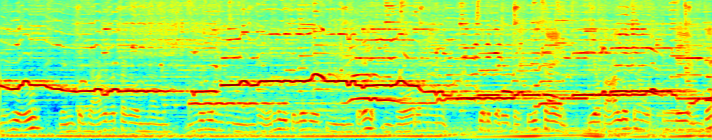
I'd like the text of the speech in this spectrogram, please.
నువ్వు ఎంత జాగ్రత్తగా ఉండాలి? ఎందుకు అంటున్నానంటే ఎందుకు తెలియజేస్తున్నానంటే ఘోరమైన హత్యలు జరుగుతాయి సూసైడ్. ఈ యొక్క ఆలోచన వస్తుంది అంటే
